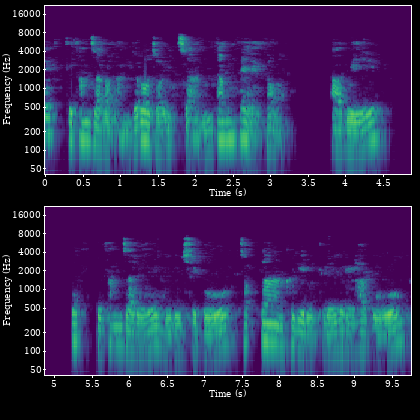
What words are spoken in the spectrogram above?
텍스트 상자가 만들어져 있지 않은 상태에서 탭에 텍스트 상자를 누르시고 적당한 크기로 드래그를 하고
